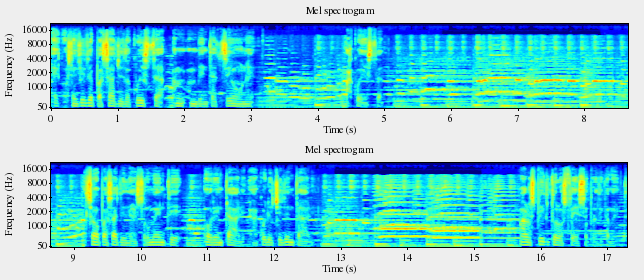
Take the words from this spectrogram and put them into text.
Ecco, sentite il passaggio da questa ambientazione a questa. Siamo passati dagli strumenti orientali a quelli occidentali, ma lo spirito è lo stesso praticamente.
